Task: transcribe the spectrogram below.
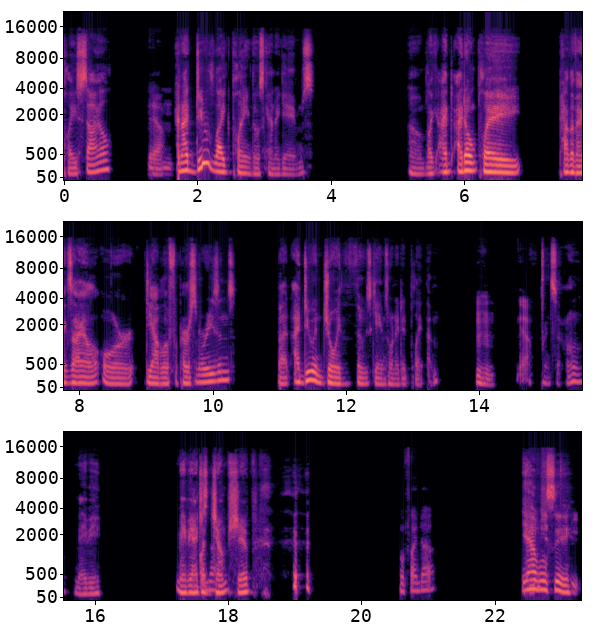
play style. Yeah. Mhm. and I do like playing those kind of games. Um, like I I don't play Path of Exile or Diablo for personal reasons, but I do enjoy those games when I did play them. Mhm. Yeah, and so oh, maybe maybe I just jump ship. We'll find out. Yeah, we'll see.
